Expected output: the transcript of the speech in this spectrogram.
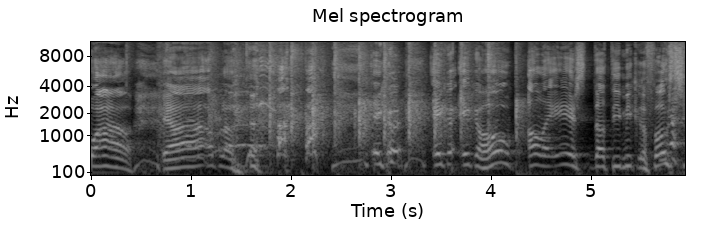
Wauw. Ja, applaus. ik, ik, ik hoop allereerst dat die microfoons.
